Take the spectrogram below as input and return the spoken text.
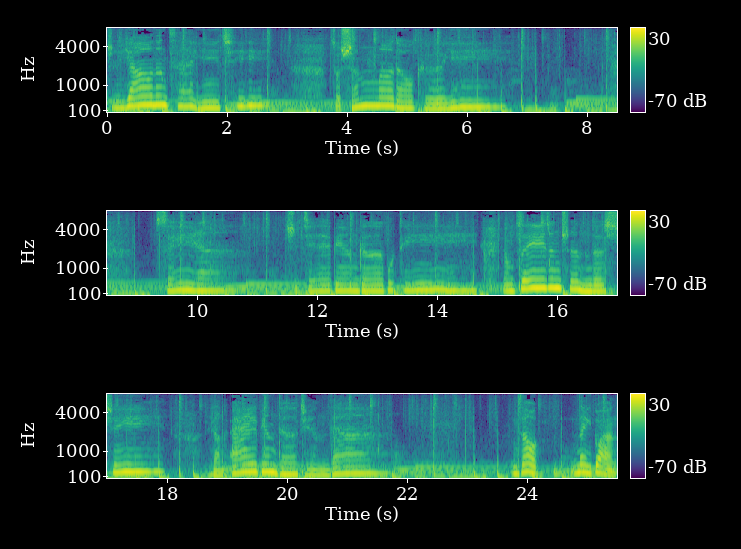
只要能在一起，做什么都可以。虽世界变个不停，用最真诚的心，让爱变得简单。你知道那一段，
